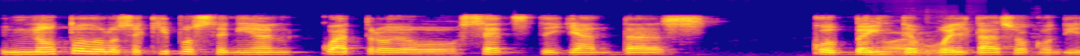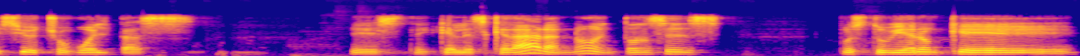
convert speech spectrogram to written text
No todos los equipos tenían cuatro sets de llantas con 20 Nuevos. vueltas o con 18 vueltas este, que les quedaran, ¿no? Entonces, pues tuvieron que,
